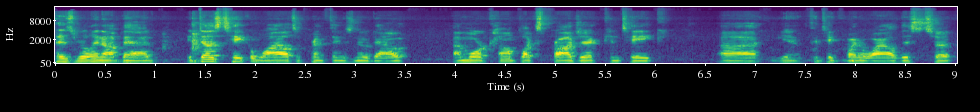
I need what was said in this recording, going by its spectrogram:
is really not bad. It does take a while to print things no doubt. A more complex project can take uh, you know can take quite a while. This took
